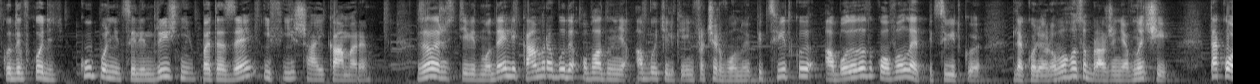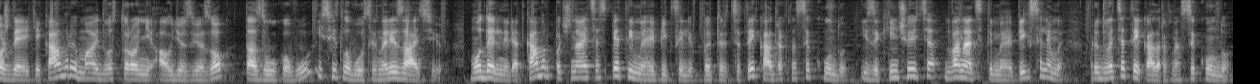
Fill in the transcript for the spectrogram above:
куди входять купольні, циліндричні, ПТЗ і фішай камери. В залежності від моделі, камера буде обладнана або тільки інфрачервоною підсвіткою, або додатково led підсвіткою для кольорового зображення вночі. Також деякі камери мають двосторонній аудіозв'язок та звукову і світлову сигналізацію. Модельний ряд камер починається з 5 мегапікселів при 30 кадрах на секунду і закінчується 12 мегапікселями при 20 кадрах на секунду.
